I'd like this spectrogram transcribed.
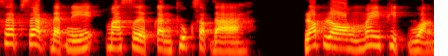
แซ่บๆแบบนี้มาเสิร์ฟกันทุกสัปดาห์ รับรองไม่ผิดหวัง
